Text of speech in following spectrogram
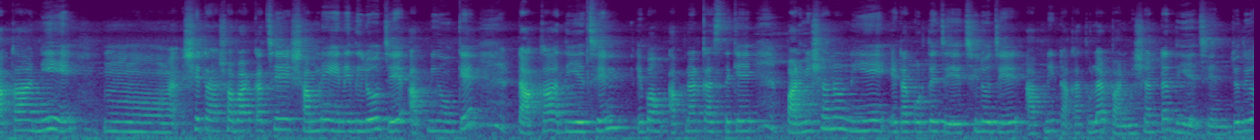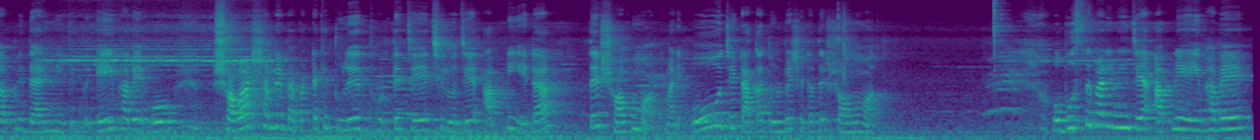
টাকা নিয়ে সেটা সবার কাছে সামনে এনে দিল যে আপনি ওকে টাকা দিয়েছেন এবং আপনার কাছ থেকে পারমিশনও নিয়ে এটা করতে চেয়েছিল যে আপনি টাকা তোলার পারমিশনটা দিয়েছেন। যদিও আপনি দেননি, কিন্তু এইভাবে ও সবার সামনে ব্যাপারটাকে তুলে ধরতে চেয়েছিল যে আপনি এটাতে সহমত মানে ও যে টাকা তুলবে সেটাতে সহমত। ও বুঝতে পারেনি যে আপনি এইভাবে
